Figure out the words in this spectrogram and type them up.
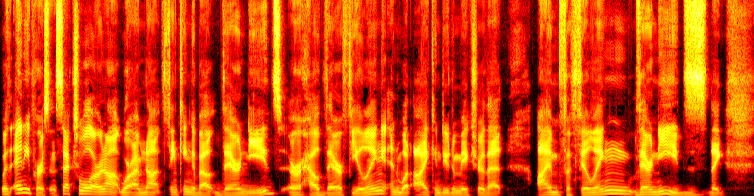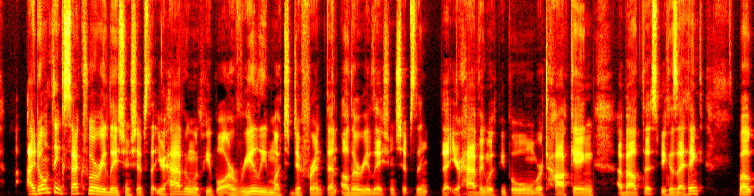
with any person, sexual or not, where I'm not thinking about their needs or how they're feeling and what I can do to make sure that I'm fulfilling their needs. Like, I don't think sexual relationships that you're having with people are really much different than other relationships than, that you're having with people when we're talking about this. Because I think, well,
